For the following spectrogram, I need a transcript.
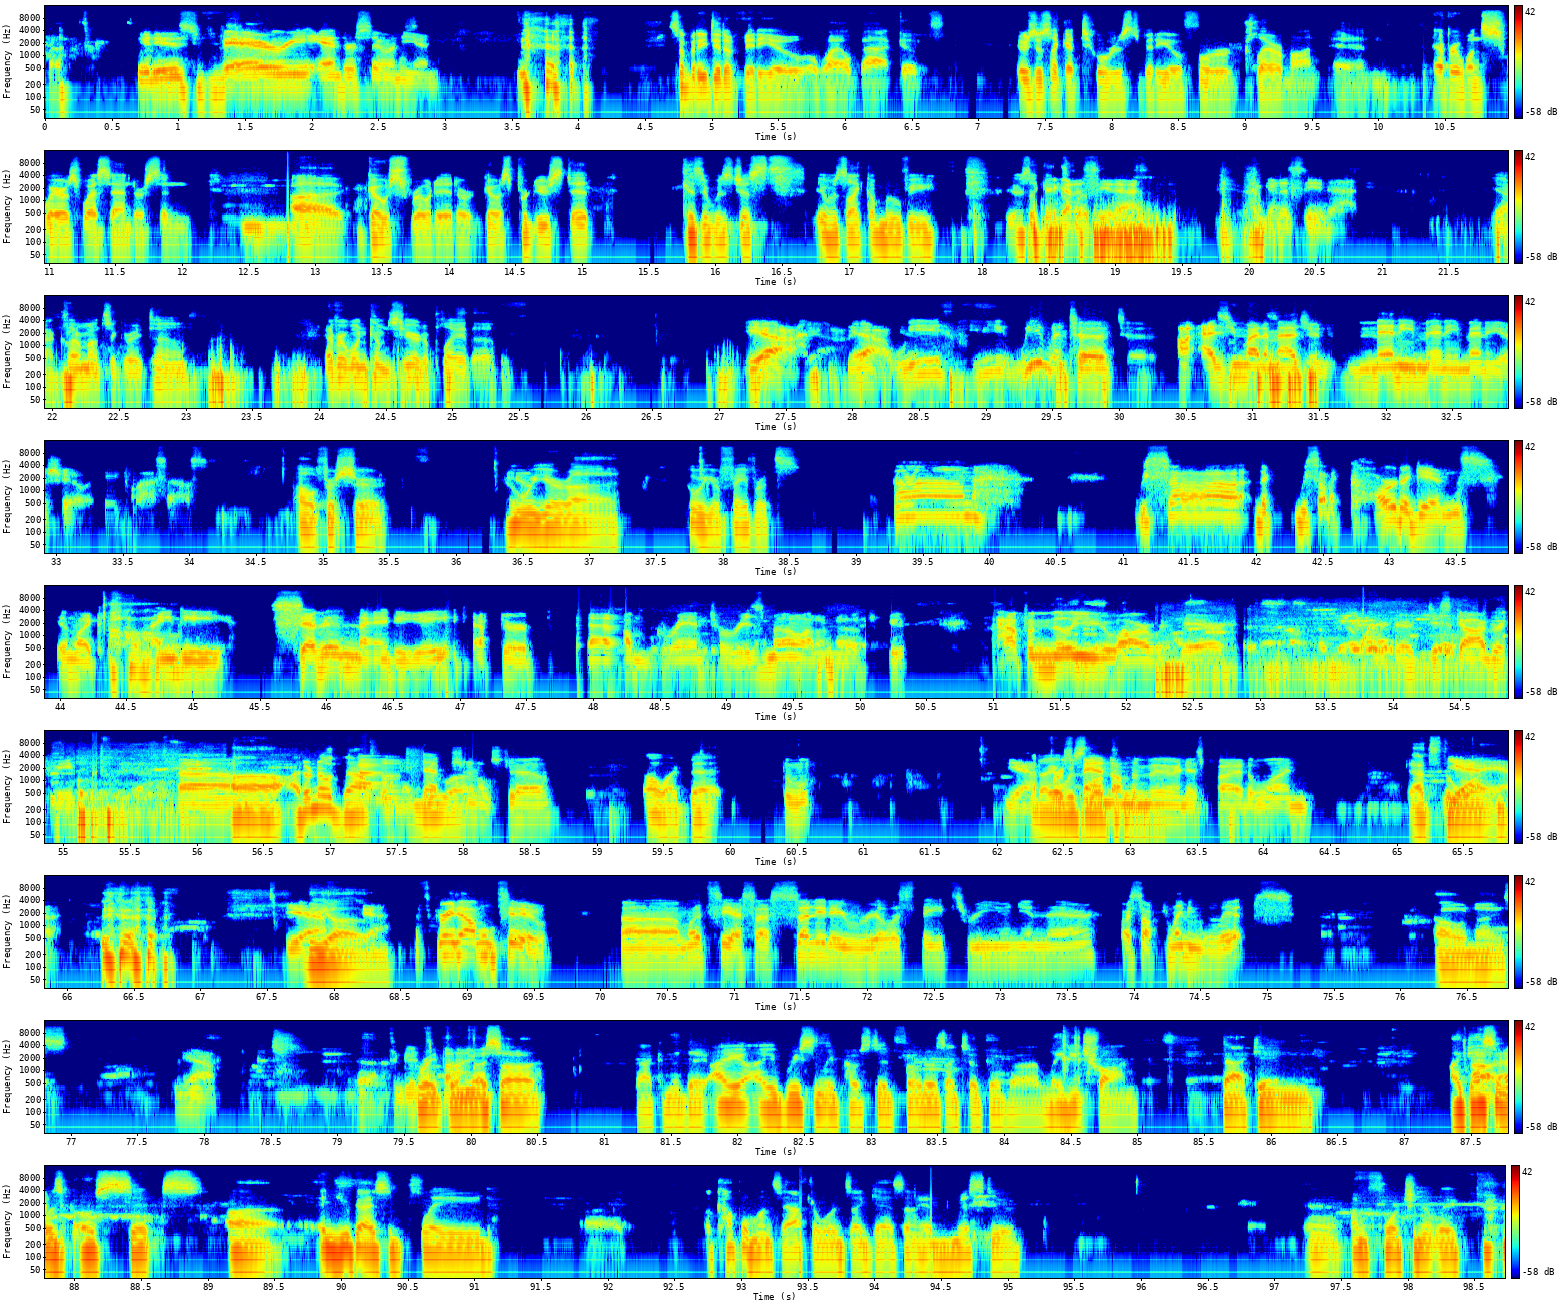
it is very Andersonian. somebody did a video a while back of it was just like a tourist video for Claremont and everyone swears Wes Anderson uh, ghost wrote it or ghost produced it because it was just it was like a movie. It was like I gotta clip. see that. I gotta see that. Yeah, Claremont's a great town. Everyone comes here to play though. Yeah, yeah. We we we went to, uh, as you might imagine, many many many a show at the Glass House. Oh, for sure. Who were your uh who were your favorites? Um, we saw the we saw the Cardigans in like Oh. 97, 98 after that album Gran Turismo. I don't know if you how familiar you are with their with their discography. Um, Uh, I don't know that one. I knew, uh, show. oh, I bet. The, yeah, And first band on the moon is probably the one. That's the yeah, one. yeah, yeah, The, um, yeah. It's a great album too. Um, let's see. I saw Sunny Day Real Estate's reunion there. I saw Flaming Lips. Oh, nice. Yeah, Yeah, it's a good great spot. venue. I saw back in the day. I, I recently posted photos I took of uh, Ladytron back in, I guess Oh, it was 06. Uh, and you guys had played uh, a couple months afterwards, I guess, and I had missed you. Uh, unfortunately.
